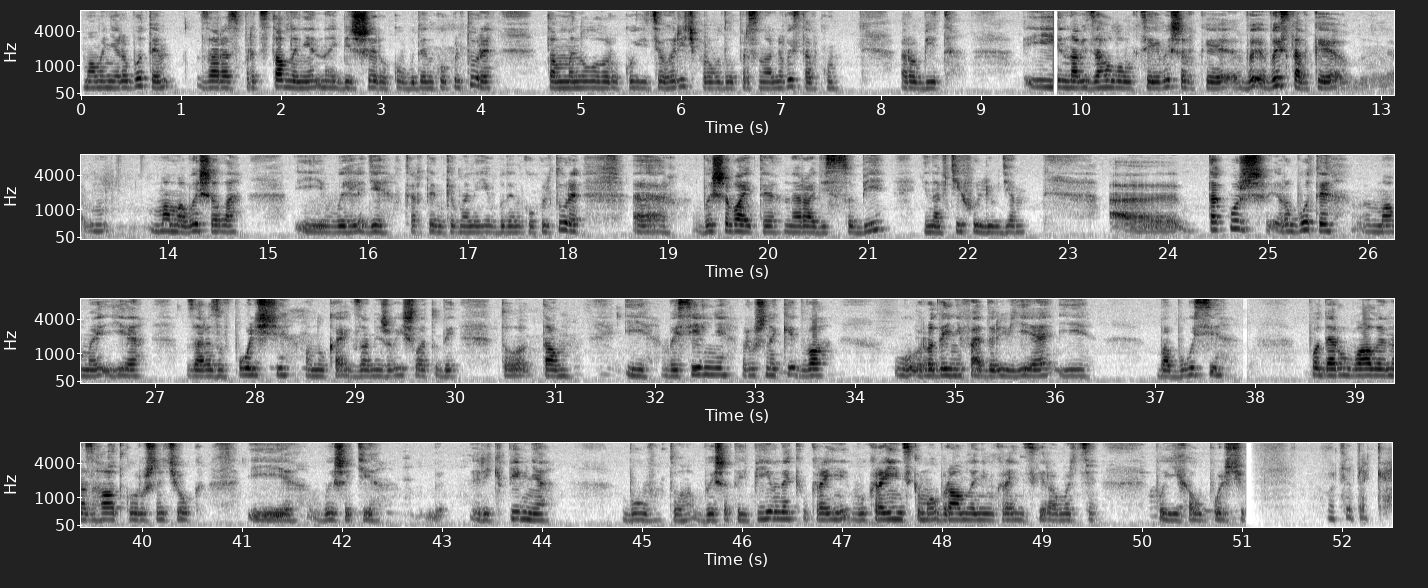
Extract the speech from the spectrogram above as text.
Мамині роботи зараз представлені найбільш широко в будинку культури. Там минулого року і цьогоріч проводили персональну виставку робіт. І навіть заголовок цієї вишивки, виставки мама вишила і в вигляді картинки в мене є в будинку культури. Е, Вишивайте на радість собі і на втіху людям. Е, Також роботи мами є зараз в Польщі. Онука, як заміж вийшла туди, то там і весільні рушники два у родині Федорів є, і бабусі подарували на згадку рушничок, і вишиті рік півня був то вишитий півник в українському обрамленні, в українській рамочці. Поїхав у Польщу. Оце таке.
